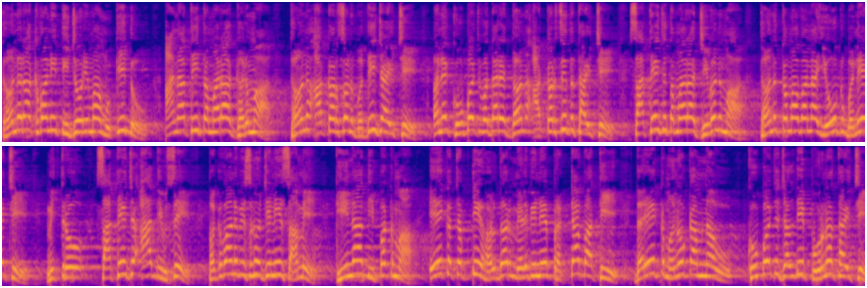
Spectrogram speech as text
ધન રાખવાની તિજોરીમાં મૂકી દો. આનાથી તમારા ઘરમાં ધન આકર્ષણ વધી જાય છે અને ખૂબ જ વધારે ધન આકર્ષિત થાય છે. સાથે જ તમારા જીવનમાં ધન કમાવાના યોગ બને છે. મિત્રો, સાથે જ આ દિવસે ભગવાન વિષ્ણુજીની સામે ઘીના દીપકમાં એક ચપટી હળદર મેળવીને પ્રગટાવવાથી દરેક મનોકામનાઓ ખૂબ જ જલ્દી પૂર્ણ થાય છે.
